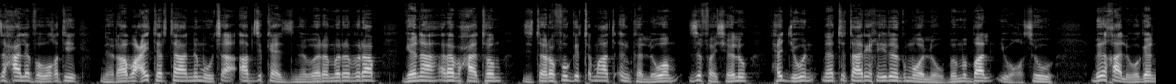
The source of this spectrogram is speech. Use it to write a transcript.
ዝሓለፈ ወቕቲ ንራብዓይ ተርታ ንምውፃእ ኣብ ዝካየድ ዝነበረ ምርብራብ ገና ረብሓቶም ዝተረፉ ግጥማት እንከለዎም ዝፈሸሉ ሕጂ እውን ነቲ ታሪክ ይደግሞ ኣለዉ ብምባል ይወቕሱ ብካልእ ወገን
